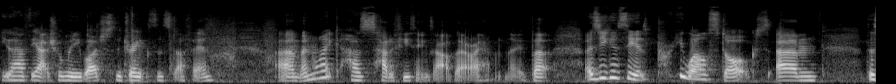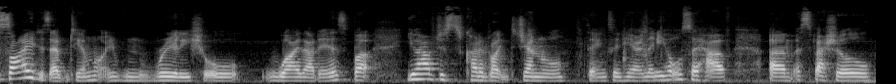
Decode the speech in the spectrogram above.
you have the actual minibar, just the drinks and stuff in. Um, and Mike has had a few things out of there, I haven't though. But as you can see, it's pretty well stocked. Um, the side is empty, I'm not even really sure why that is, but you have just kind of like the general things in here, and then you also have um, a special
